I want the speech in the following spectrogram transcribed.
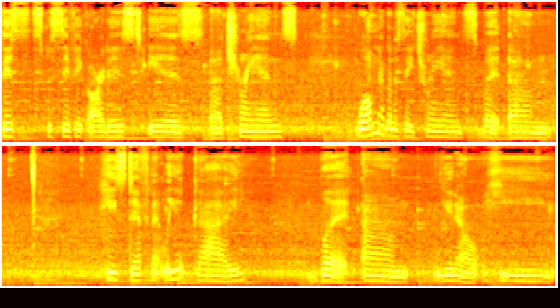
this specific artist is uh, trans. Well, I'm not going to say trans, but um, he's definitely a guy. But, um, you know, he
